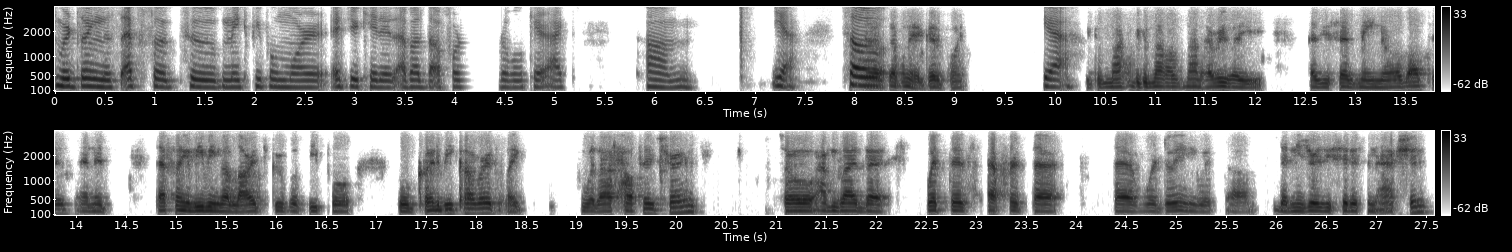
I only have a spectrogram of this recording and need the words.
we're doing this episode to make people more educated about the Affordable Care Act. Um, yeah. So that's definitely a good point. Yeah. Because not because not not everybody, as you said, may know about this, and it's definitely leaving a large group of people who could be covered like without health insurance. So I'm glad that with this effort that that we're doing with um, the New Jersey Citizen Action,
